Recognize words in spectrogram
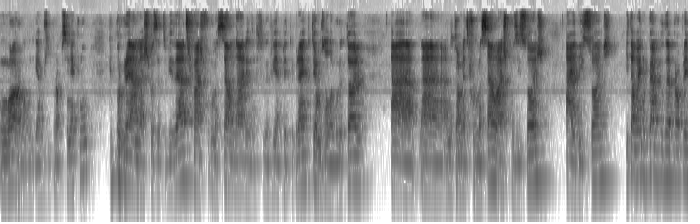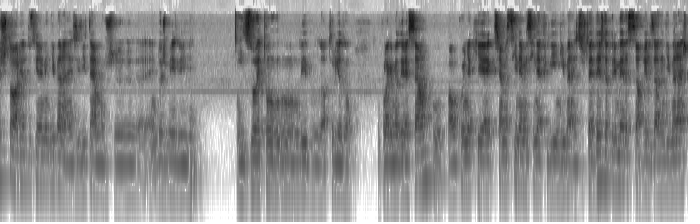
um órgão, digamos, do próprio Cineclube, que programa as suas atividades, faz formação na área da fotografia preto e branco, temos um laboratório, há, há naturalmente formação, há exposições, há edições e também no campo da própria história do cinema em Guimarães. Editamos eh, em 2018 um, um, livro de autoria de um, um colega meu de direção, o Paulo Cunha, que, é, que se chama Cinema e Cinefilia em Guimarães. Isto é, desde a primeira sessão realizada em Guimarães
